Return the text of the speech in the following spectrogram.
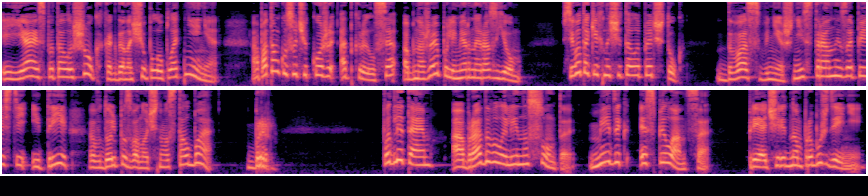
я испытала шок, когда нащупала уплотнение, а потом кусочек кожи открылся, обнажая полимерный разъем. Всего таких насчитала пять штук. Два с внешней стороны запястья и три вдоль позвоночного столба. Бр. Подлетаем, обрадовала Лина Сунта, медик Эспиланца, при очередном пробуждении.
